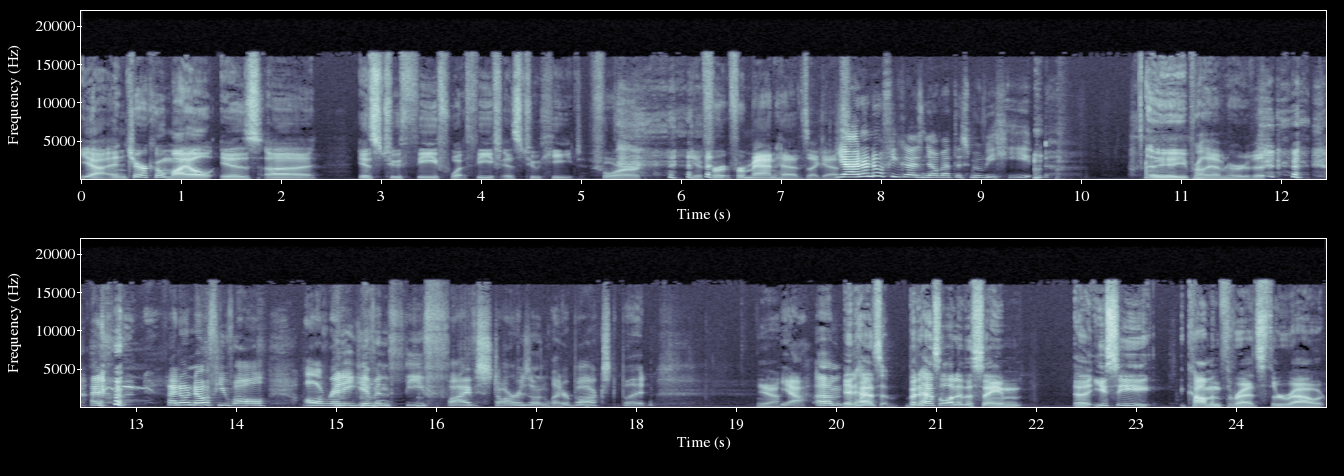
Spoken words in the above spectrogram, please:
Yeah, and Jericho Mile is uh is to thief what thief is to heat for you know, for for manheads, I guess. Yeah, I don't know if you guys know about this movie Heat. Oh, yeah, you probably haven't heard of it. I don't, I don't know if you've all already given Thief five stars on Letterboxd, but Yeah. yeah. Um, It has, but it has a lot of the same. Uh, you see common threads throughout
